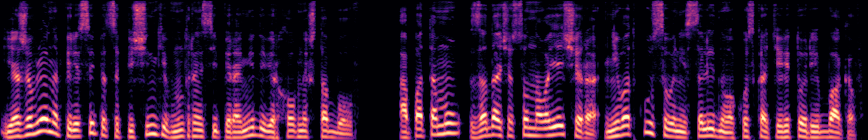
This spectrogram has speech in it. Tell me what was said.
и оживленно пересыпятся песчинки внутренности пирамиды верховных штабов. А потому задача сонного ящера не в откусывании солидного куска территории баков.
